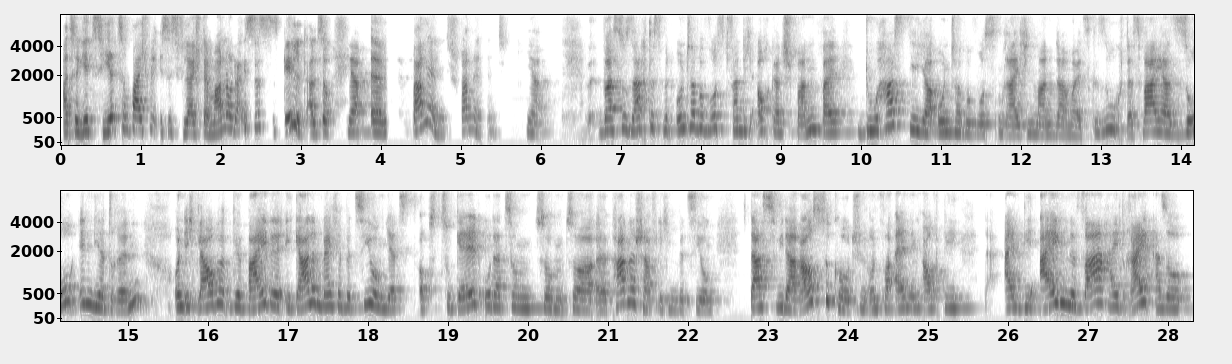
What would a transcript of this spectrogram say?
Also jetzt hier zum Beispiel, ist es vielleicht der Mann oder ist es das Geld? Also ja. äh, spannend, spannend. Ja, was du sagtest mit unterbewusst fand ich auch ganz spannend, weil du hast dir ja unterbewusst einen reichen Mann damals gesucht. Das war ja so in dir drin. Und ich glaube, wir beide, egal in welcher Beziehung jetzt, ob es zu Geld oder zum, zum, zur äh, partnerschaftlichen Beziehung, das wieder rauszucoachen und vor allen Dingen auch die, ein, die eigene Wahrheit rein, also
